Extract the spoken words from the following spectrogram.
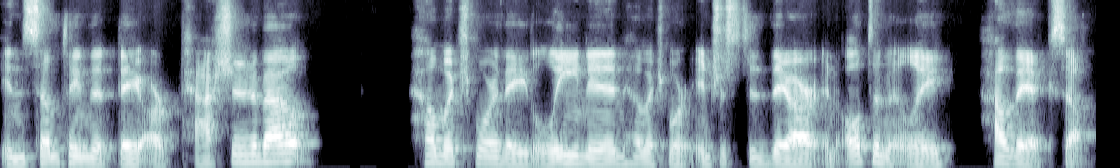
in something that they are passionate about how much more they lean in, how much more interested they are, and ultimately how they excel?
